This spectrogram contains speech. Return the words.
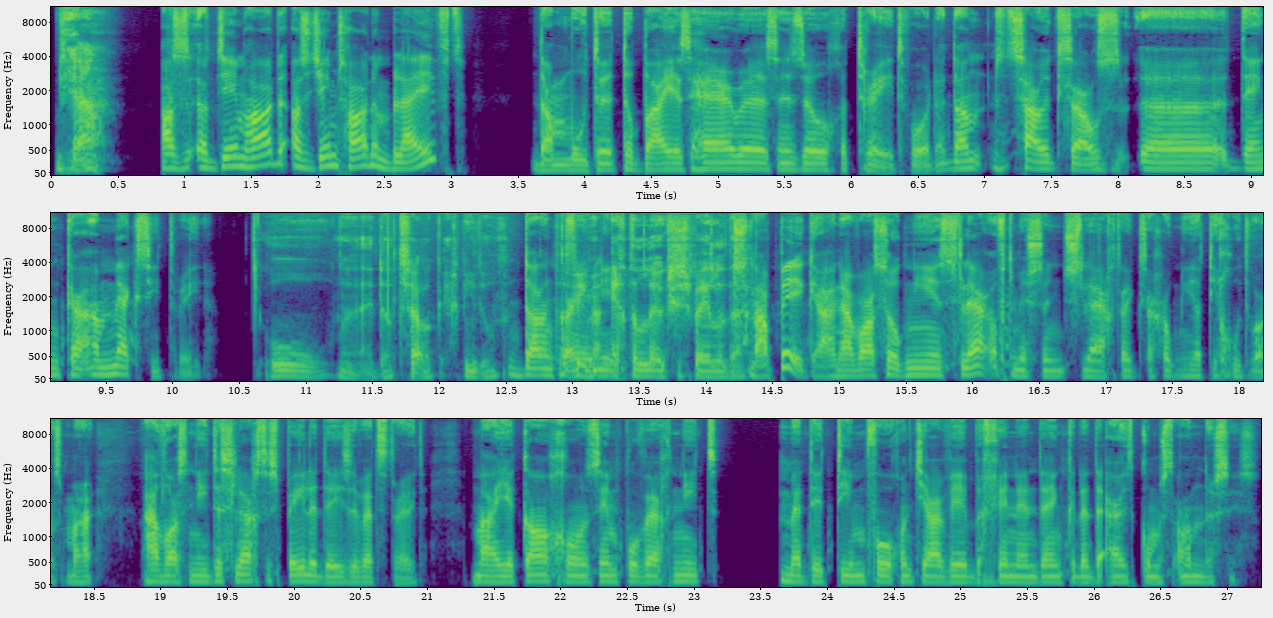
Ja, Als, als, James Harden, als James Harden blijft, dan moeten Tobias Harris en zo getraind worden. Dan zou ik zelfs eh, denken aan Maxi treden. oeh, nee, dat zou ik echt niet doen. Dan Dat kan vind je ik nou niet. echt de leukste speler daar. Snap ik. Ja, en hij was ook niet een slecht, of tenminste een slecht. Ik zeg ook niet dat hij goed was, maar hij was niet de slechtste speler deze wedstrijd. Maar je kan gewoon simpelweg niet met dit team volgend jaar weer beginnen en denken dat de uitkomst anders is.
